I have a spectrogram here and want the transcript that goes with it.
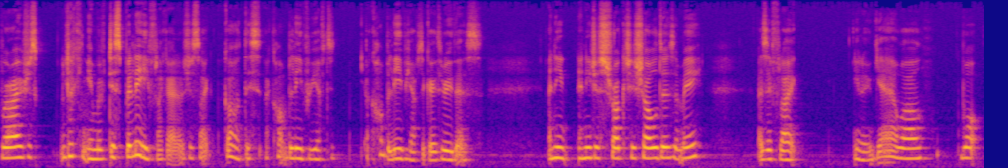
where I was just looking at him with disbelief, like I was just like, God, this I can't believe you have to I can't believe you have to go through this, and he and he just shrugged his shoulders at me, as if like, you know, yeah, well, what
